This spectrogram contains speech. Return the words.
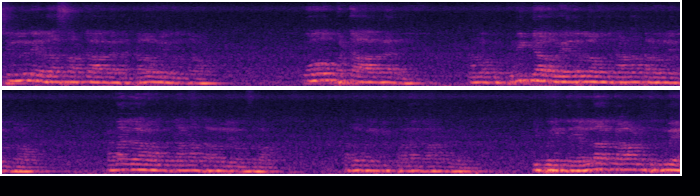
சில்லுன்னு ஏதாவது சாப்பிட்டா ஆகாது தலைவலி வந்துடும் கோவப்பட்டா ஆகாது. நமக்கு பிடிக்காத எதிரில் வந்துட்டானா தலைவலி வந்துடும் கடங்காரம் வந்துட்டானா தலைவலி வந்துடும் தலைவலிக்கு பல காரணங்கள். இப்போ இந்த எல்லா காரணத்துக்குமே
